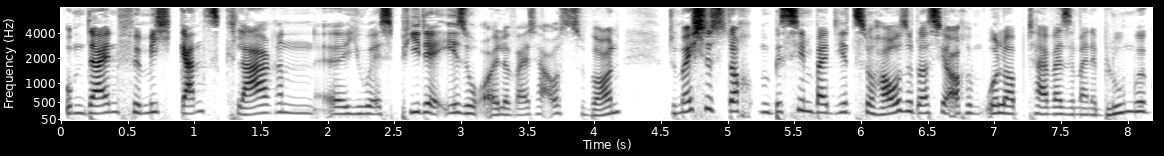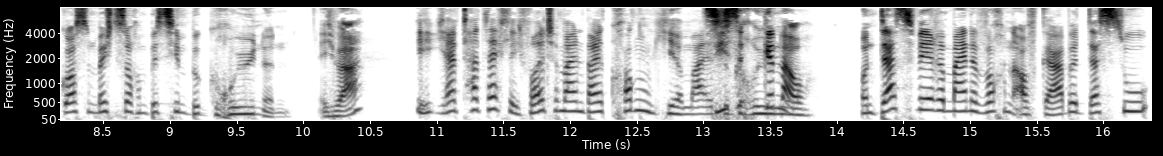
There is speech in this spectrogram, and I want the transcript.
um deinen für mich ganz klaren äh, USP der ESO-Eule weiter auszubauen. Du möchtest doch ein bisschen bei dir zu Hause, du hast ja auch im Urlaub teilweise meine Blumen gegossen, möchtest doch ein bisschen begrünen, nicht wahr? Ja, tatsächlich. Ich wollte meinen Balkon hier mal Siehst du, begrünen. genau. Und das wäre meine Wochenaufgabe, dass du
